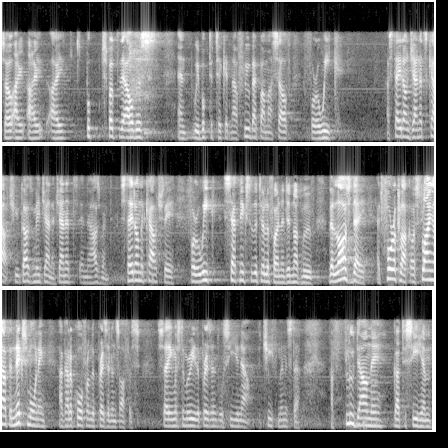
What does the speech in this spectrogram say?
So I, I, I spoke to the elders, and we booked a ticket, and I flew back by myself for a week. I stayed on Janet's couch. You guys met Janet, Janet and her husband. Stayed on the couch there for a week, sat next to the telephone and did not move. The last day, at 4 o'clock, I was flying out the next morning. I got a call from the president's office saying, Mr. Marie, the president will see you now, the chief minister. I flew down there, got to see him,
